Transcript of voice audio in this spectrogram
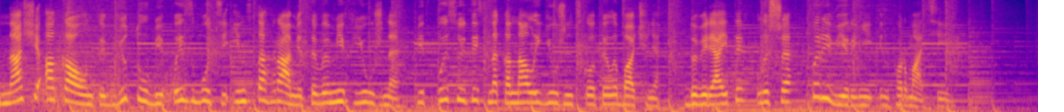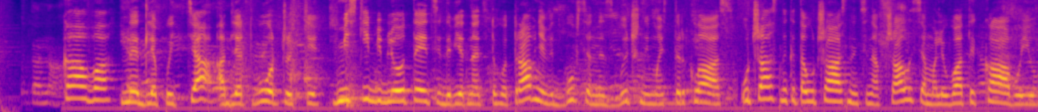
Наші акаунти в Ютубі, Фейсбуці, Інстаграмі, ТВ Міг Южне. Підписуйтесь на канали Южницького телебачення. Довіряйте лише перевіреній інформації. Кава не для пиття, а для творчості. В міській бібліотеці 19 травня відбувся незвичний майстер-клас. Учасники та учасниці навчалися малювати кавою.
